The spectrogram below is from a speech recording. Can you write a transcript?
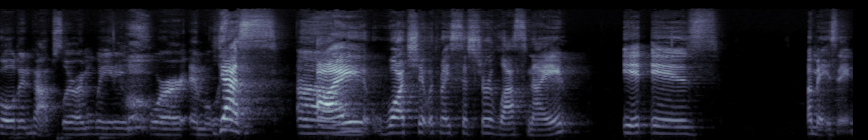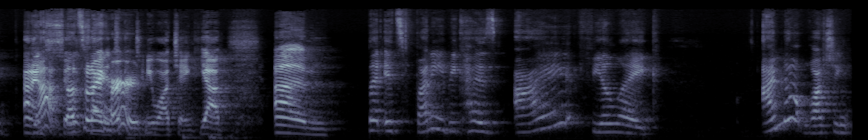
Golden Bachelor. I'm waiting for Emily. yes, Um, I watched it with my sister last night. It is amazing. And Yeah, I'm so that's what I heard. continue watching. Yeah. Um, But it's funny because I feel like I'm not watching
